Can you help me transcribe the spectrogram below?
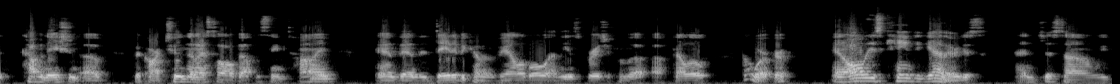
a combination of the cartoon that I saw about the same time, and then the data become available and the inspiration from a, a fellow coworker, and all these came together. Just and just um, we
